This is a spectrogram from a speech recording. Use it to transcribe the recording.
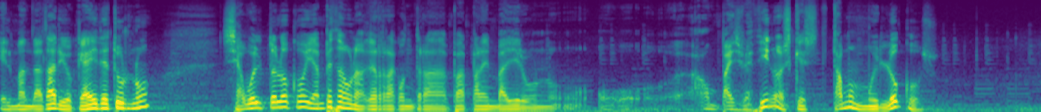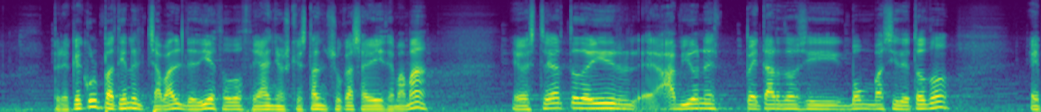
el mandatario que hay de turno se ha vuelto loco y ha empezado una guerra contra para, invadir un, a un país vecino. Es que estamos muy locos. Pero ¿qué culpa tiene el chaval de 10 o 12 años que está en su casa y dice, mamá, estoy harto de ir aviones, petardos y bombas y de todo? Eh,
